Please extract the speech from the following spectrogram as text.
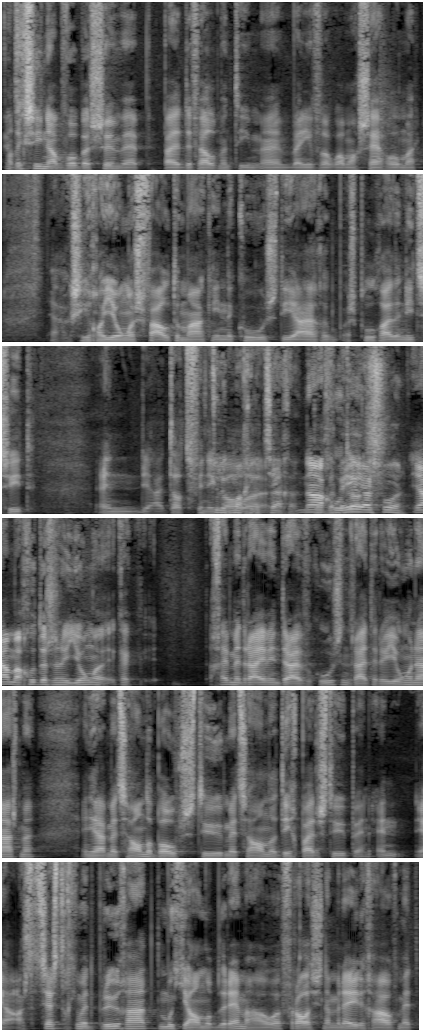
Want is- ik zie nou bijvoorbeeld bij Sunweb, bij het development team, eh, ik weet niet of ik wel mag zeggen hoor, maar ja, ik zie gewoon jongens fouten maken in de koers die je eigenlijk als ploegleider niet ziet. En ja, dat vind ik Natuurlijk wel... mag je eh, dat zeggen. Nou goed, ben je juist voor. ja, maar goed, dat is een jongen. Kijk, op een gegeven moment rijden we in druivenkoers en rijdt er een jongen naast me. En die rijdt met zijn handen boven het stuur, met zijn handen dicht bij de stuurpen. En ja, als het 60 km per uur gaat, moet je je handen op de remmen houden. Vooral als je naar beneden gaat of met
